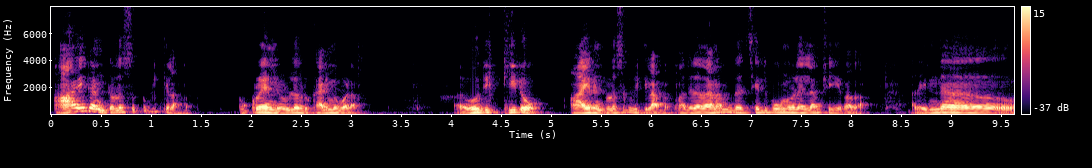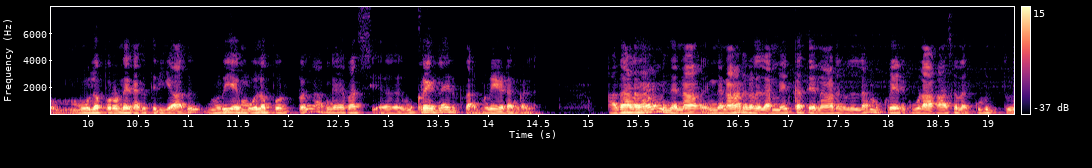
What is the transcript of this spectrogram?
ஆயிரம் டொலர்ஸுக்கு விற்கலாம். உக்ரைனில் உள்ள ஒரு கனிம வளம். ஒரு கிலோ. ஆயிரம் டாலர்ஸுக்கு விற்கலாம். அதில் தானே இந்த செல்ஃபோன்கள் எல்லாம் செய்கிறதா அது என்ன மூலப்பொருள்னு எனக்கு தெரியாது. நிறைய மூலப்பொருட்கள் அங்கே ரஷ்ய உக்ரைனில் இருக்குதா நிறைய இடங்களில். அதனால தான் இந்த நா இந்த நாடுகள் எல்லாம் மேற்கத்திய நாடுகள் எல்லாம் உக்ரைனுக்கு கூட காசுகளை கொடுத்து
